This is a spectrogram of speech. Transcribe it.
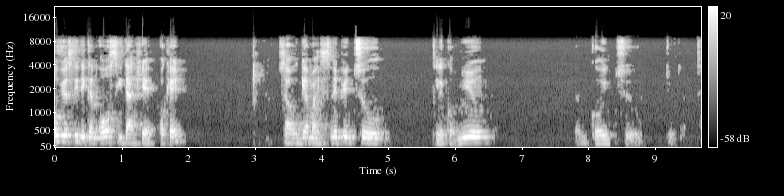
obviously they can all see that here okay so I'll get my snipping tool click on new I'm going to do that.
